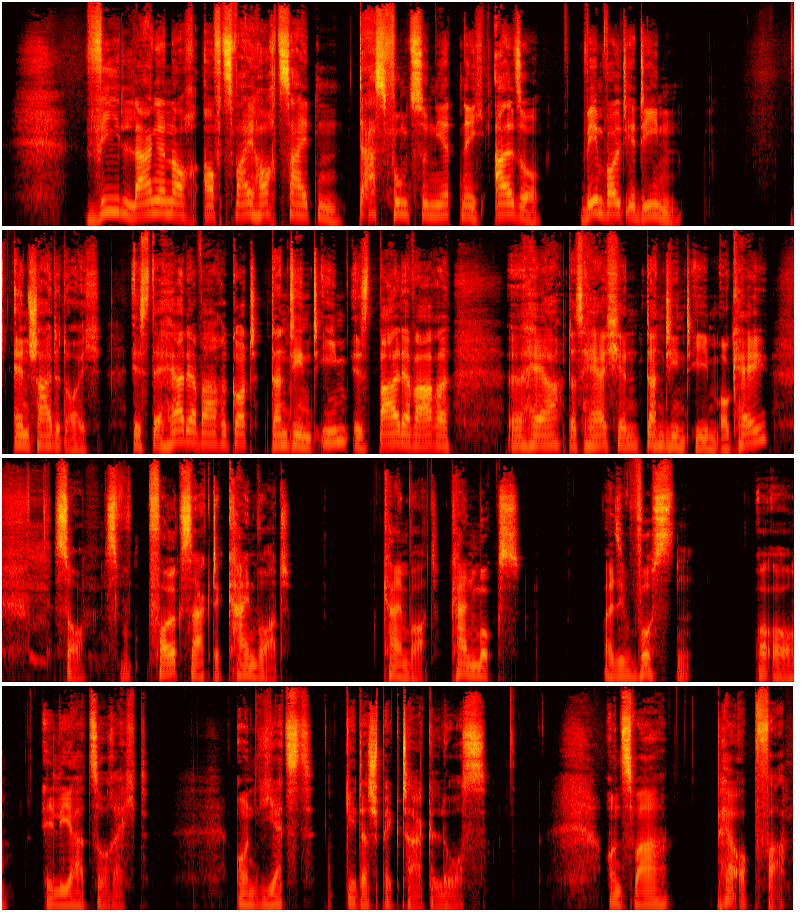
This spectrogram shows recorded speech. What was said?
Wie lange noch auf zwei Hochzeiten? Das funktioniert nicht. Also, wem wollt ihr dienen? Entscheidet euch. Ist der Herr der wahre Gott, dann dient ihm. Ist Baal der wahre äh, Herr, das Herrchen, dann dient ihm, okay? So, das Volk sagte kein Wort. Kein Wort, kein Mucks. Weil sie wussten, oh oh, Elia hat so recht. Und jetzt geht das Spektakel los. Und zwar per Opfer.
